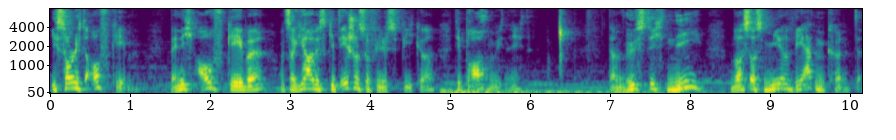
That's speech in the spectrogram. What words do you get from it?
Ich soll nicht aufgeben. Wenn ich aufgebe und sage, ja, aber es gibt eh schon so viele Speaker, die brauchen mich nicht, dann wüsste ich nie, was aus mir werden könnte.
